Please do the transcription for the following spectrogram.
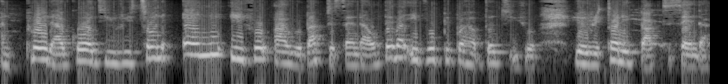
and pray that God you return any evil arrow back to sender. Whatever evil people have done to you, you return it back to sender.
